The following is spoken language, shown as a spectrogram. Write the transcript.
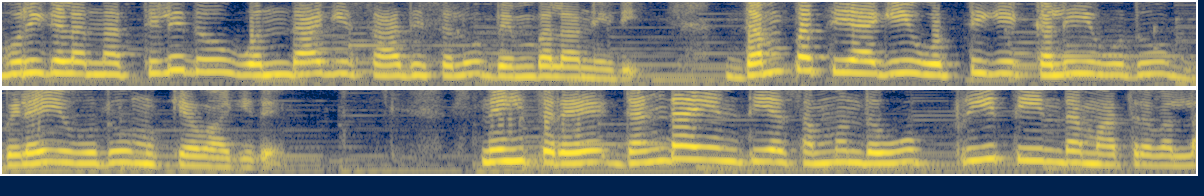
ಗುರಿಗಳನ್ನು ತಿಳಿದು ಒಂದಾಗಿ ಸಾಧಿಸಲು ಬೆಂಬಲ ನೀಡಿ. ದಂಪತಿಯಾಗಿ ಒಟ್ಟಿಗೆ ಕಲಿಯುವುದು, ಬೆಳೆಯುವುದು ಮುಖ್ಯವಾಗಿದೆ. ಸ್ನೇಹಿತರೆ ಗಂಡ ಹೆಂಡತಿಯ ಸಂಬಂಧವು ಪ್ರೀತಿಯಿಂದ ಮಾತ್ರವಲ್ಲ,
